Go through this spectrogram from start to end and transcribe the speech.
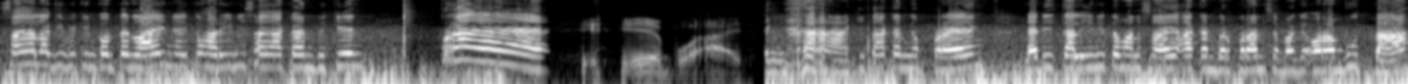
saya lagi bikin konten lain Yaitu hari ini saya akan bikin prank yeah, boy. kita akan ngeprank. Jadi kali ini teman saya akan berperan sebagai orang buta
